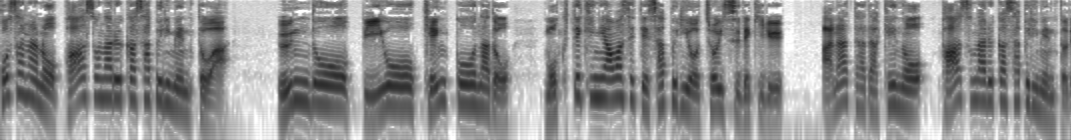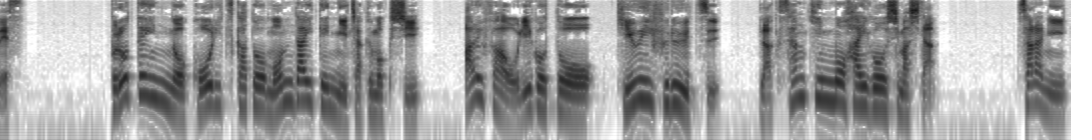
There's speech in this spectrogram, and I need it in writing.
コサナのパーソナル化サプリメントは運動、美容、健康など目的に合わせてサプリをチョイスできるあなただけのパーソナル化サプリメントです。プロテインの効率化と問題点に着目し、アルファオリゴ糖、キウイフルーツ、酪酸菌も配合しました。さらに、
